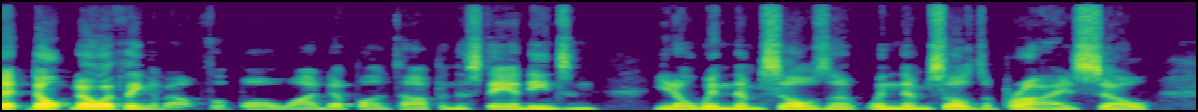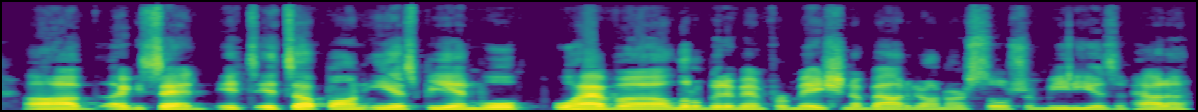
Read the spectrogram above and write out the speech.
that don't know a thing about football wind up on top in the standings and you know win themselves a win themselves a prize. So, uh, like I said, it's it's up on ESPN. We'll we'll have a little bit of information about it on our social medias of how to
